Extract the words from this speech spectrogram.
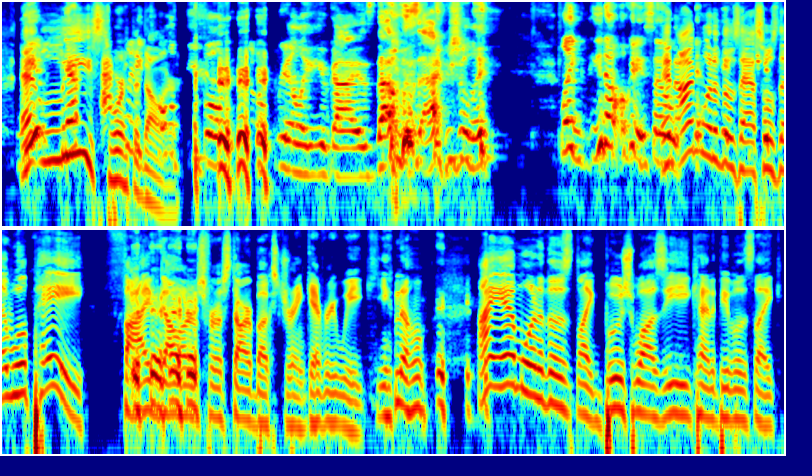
At least worth a dollar. People, no, really, you guys, that was actually like you know. Okay, so and I'm one of those assholes that will pay five dollars for a Starbucks drink every week. You know, I am one of those like bourgeoisie kind of people. That's like,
